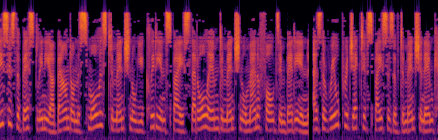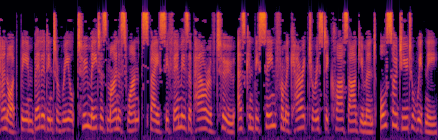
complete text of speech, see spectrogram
This is the best linear bound on the smallest dimensional Euclidean space that all m-dimensional manifolds embed in, as the real projective spaces of dimension m cannot be embedded into real 2 meters 1 space if m is a power of 2 as can be seen from a characteristic class argument, also due to Whitney.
